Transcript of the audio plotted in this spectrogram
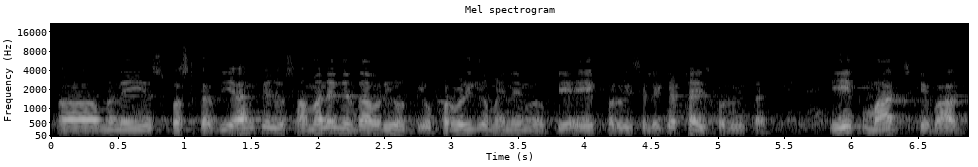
आ, मैंने ये स्पष्ट कर दिया है कि जो सामान्य गिरदावरी होती है वो फरवरी के महीने में होती है एक फरवरी से लेकर अट्ठाईस फरवरी तक। एक मार्च के बाद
